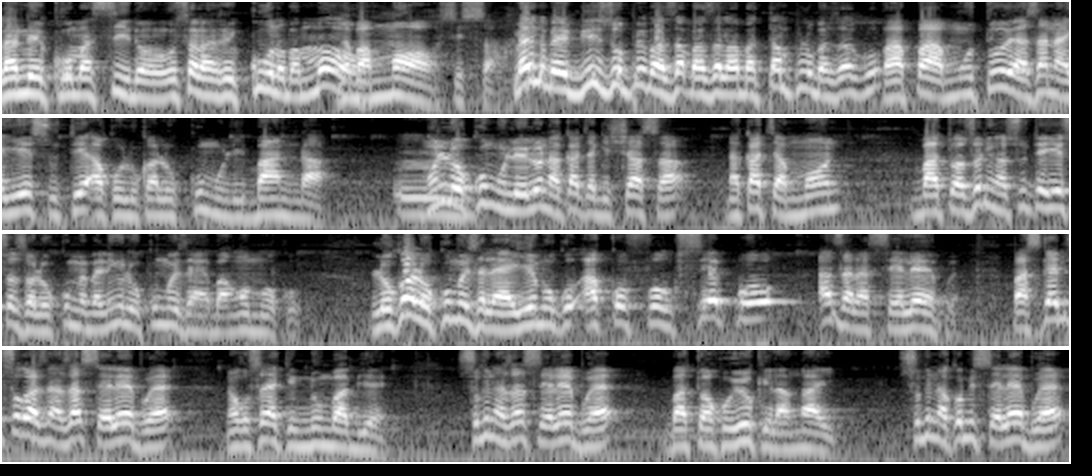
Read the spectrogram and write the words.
la nécromatie donc osala recours na bamort na bamort c'est ça meme na baeglise oyo mpe bazalaka na batemple oyo baza ko papa moto oyo aza na yesu te akoluka lokumu libanda mm. moni lokumu lelo na kati ya kinshasa na kati ya monde bato azolinga su te yesu azwa lokumu balingi lokumu ezala ya bango moko lokola lokumu ezala ya ye moko akoforce mpo azala célèbre parce que biso kaka naza célèbre nakosala kindumba bien soki naza célèbre bato akoyokela ngai soki nakomi célèbre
